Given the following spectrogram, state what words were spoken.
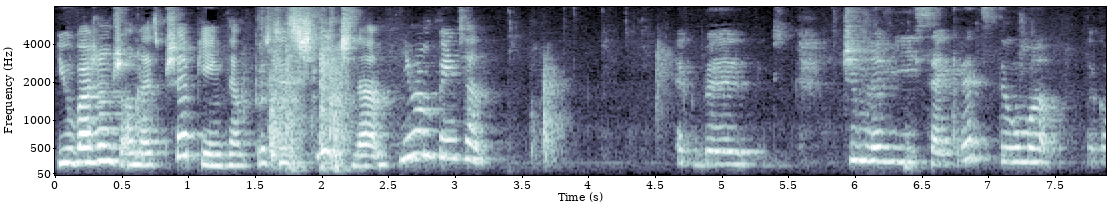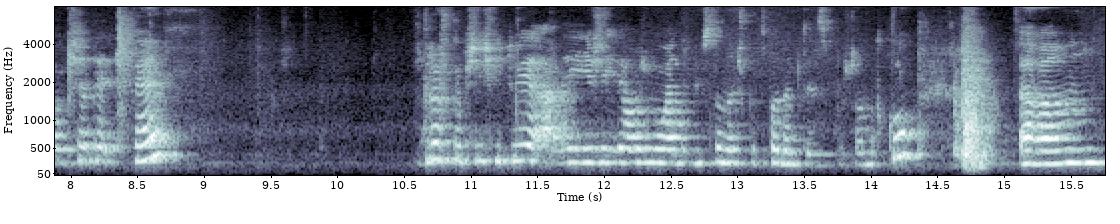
I uważam, że ona jest przepiękna, po prostu jest śliczna. Nie mam pojęcia, jakby w czym leży sekret. Z tyłu ma taką siateczkę. Troszkę prześwituje, ale jeżeli założymy ładny biustonosz pod spodem, to jest w porządku. Um,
